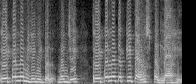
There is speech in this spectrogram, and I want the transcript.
त्रेपन्न मिलीमीटर म्हणजे त्रेपन्न टक्के पाऊस पडला आहे.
